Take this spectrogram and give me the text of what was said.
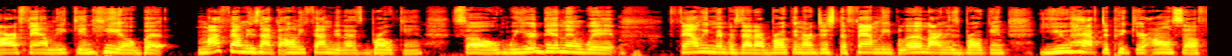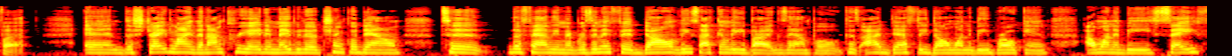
our family can heal, but my family's not the only family that's broken. So when you're dealing with family members that are broken or just the family bloodline is broken, you have to pick your own self up. And the straight line that I'm creating, maybe it'll trickle down to the family members. And if it don't, at least I can lead by example because I definitely don't want to be broken. I want to be safe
